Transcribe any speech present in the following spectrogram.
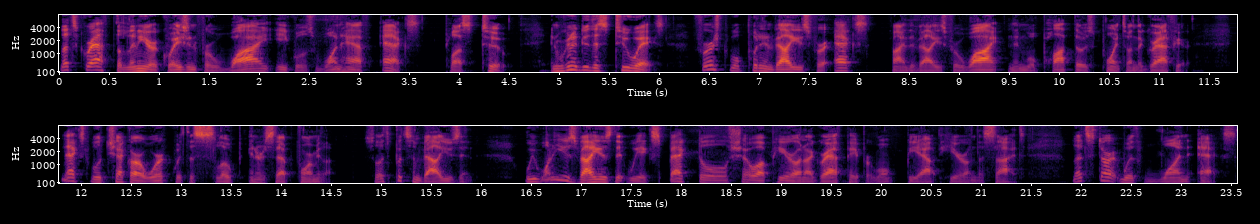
Let's graph the linear equation for y equals 1 half x plus 2. And we're going to do this two ways. First, we'll put in values for x, find the values for y, and then we'll plot those points on the graph here. Next, we'll check our work with the slope-intercept formula. So let's put some values in. We want to use values that we expect will show up here on our graph paper, won't be out here on the sides. Let's start with 1x.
